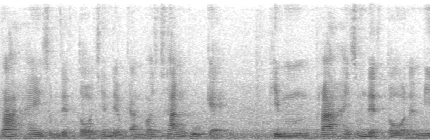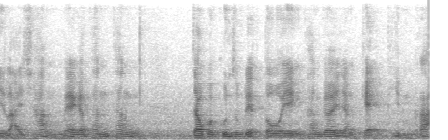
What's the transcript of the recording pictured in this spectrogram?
พระให้สมเด็จโต เช่นเดียวกันเพราะช่างผู้แกะพิมพ์พระให้สมเด็จโตเนี่ยมีหลายช่าง แม้กระทั่งท่านเจ้าประคุณสมเด็จโตเอง ท่านก็ยังแกะพิมพ์พระ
